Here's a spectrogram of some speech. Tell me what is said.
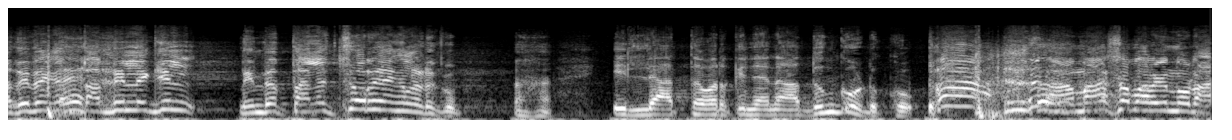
അതിനകം തന്നില്ലെങ്കിൽ നിന്റെ തലച്ചോറ് ഞങ്ങൾ എടുക്കും ഇല്ലാത്തവർക്ക് ഞാൻ അതും കൊടുക്കും. തമാശ പറയുന്നോടാ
